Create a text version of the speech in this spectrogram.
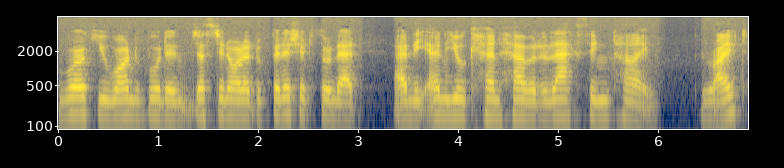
work you want to put in just in order to finish it so that at the end you can have a relaxing time right?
